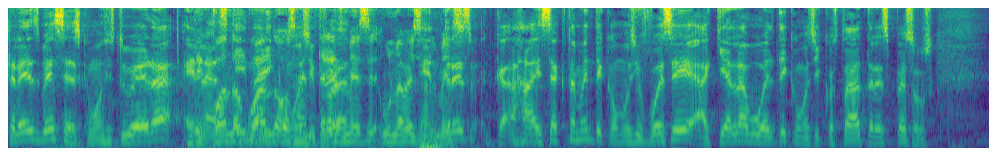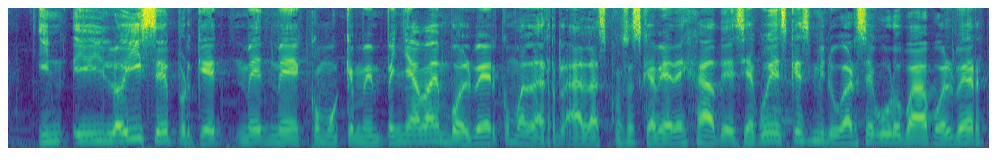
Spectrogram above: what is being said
Tres veces, como si estuviera en ¿De la cuándo cuándo? O como sea, en si tres fuera- meses, una vez al en mes. tres- Ajá, exactamente, como si fuese aquí a la vuelta y como si costara tres pesos. Y, y lo hice porque me, me- como que me empeñaba en volver como a, la- a las cosas que había dejado y decía, güey, es que es mi lugar seguro, va a volver.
